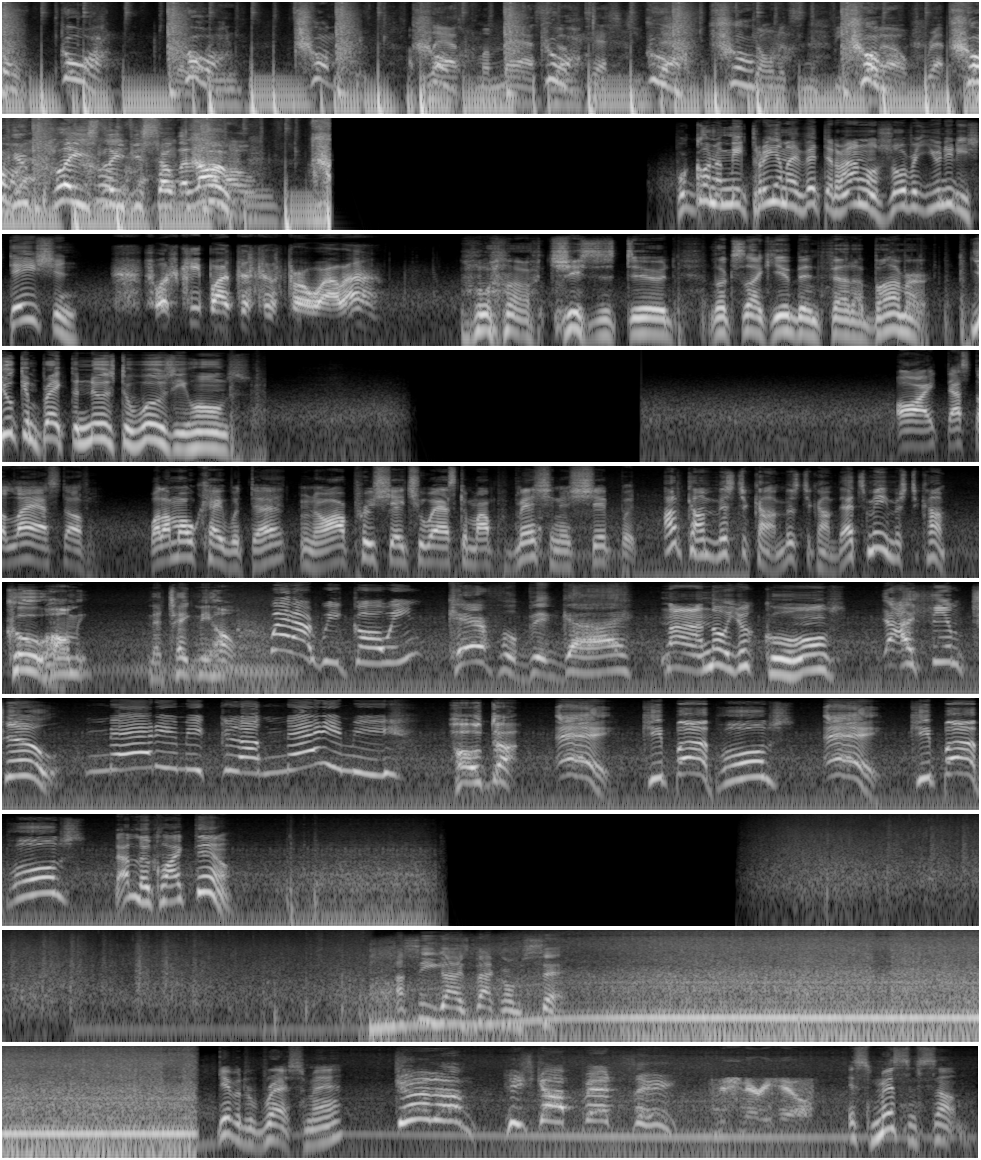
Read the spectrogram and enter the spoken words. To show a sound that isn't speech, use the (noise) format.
Oh, go on. Go on. Come on. I blast my mask, Go I'm on. you Go back. on. Come on. Donuts and Come B12, on. rep Come on. You please leave yourself alone. We're gonna meet three of my veteranos over at Unity Station. So let's keep our distance for a while, huh? (laughs) Whoa, Jesus, dude. Looks like you've been fed a bummer. You can break the news to Woozie, Holmes. All right, that's the last of them. Well, I'm okay with that. You know, I appreciate you asking my permission and shit, but I'm come, Mr. Com, Mr. Com. That's me, Mr. Com. Cool, homie. Now take me home. Where are we going? Careful, big guy. Nah, no, you're cool, Holmes. I see him too. Marry me, Claude, marry me. Hold up. Hey, keep up, Holmes. Hey, keep up, Holmes. that look like them. I'll see you guys back on set. Give it a rest, man. Get him! He's got Betsy! Missionary Hill. It's missing something.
